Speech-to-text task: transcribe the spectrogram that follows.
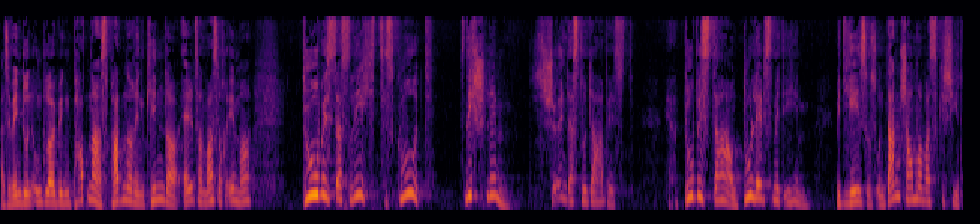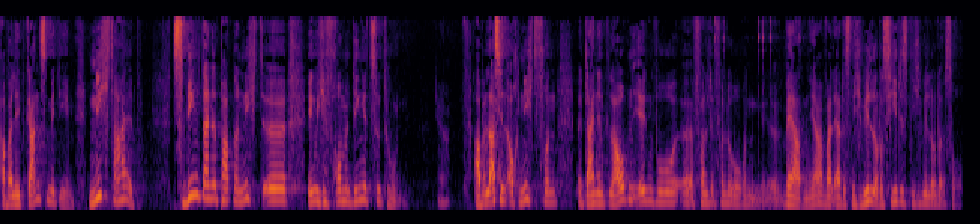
Also wenn du einen ungläubigen Partner hast, Partnerin, Kinder, Eltern, was auch immer, du bist das Licht, das ist gut. Ist nicht schlimm. Ist schön, dass du da bist. Ja, du bist da und du lebst mit ihm, mit Jesus. Und dann schau mal, was geschieht. Aber leb ganz mit ihm, nicht halb. Zwing deinen Partner nicht, äh, irgendwelche frommen Dinge zu tun. Ja. Aber lass ihn auch nicht von äh, deinem Glauben irgendwo äh, ver verloren äh, werden, ja, weil er das nicht will oder sie das nicht will oder so.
